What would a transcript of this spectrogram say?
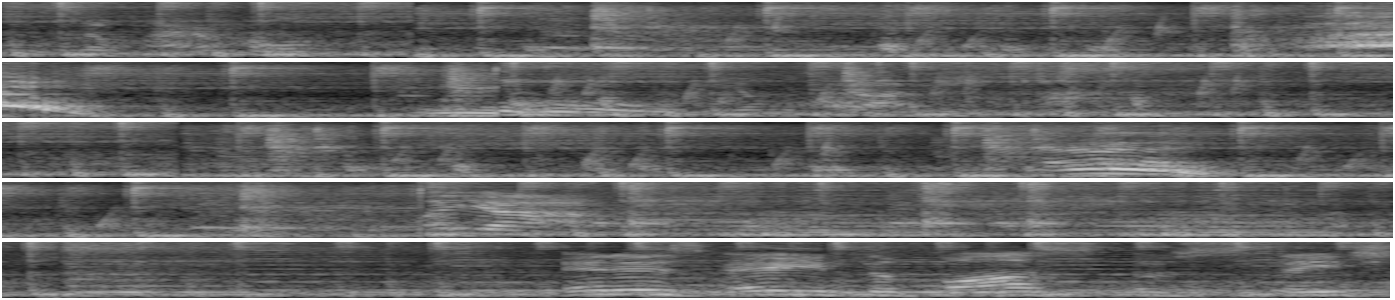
He's so powerful. Oh! Whoa, he almost got me. Oh! Hiya! It is Abe, the boss of stage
